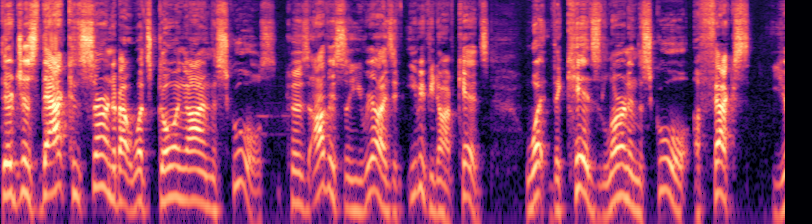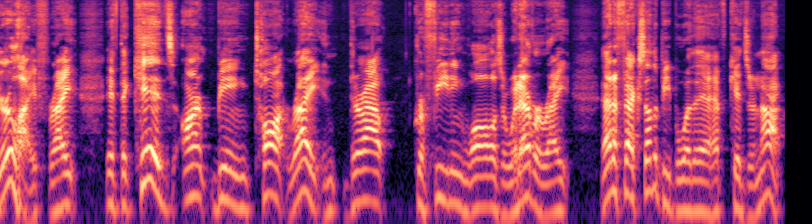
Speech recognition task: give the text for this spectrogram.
they're just that concerned about what's going on in the schools. Because obviously you realize if, even if you don't have kids what the kids learn in the school affects your life right? If the kids aren't being taught right and they're out graffitiing walls or whatever right that affects other people whether they have kids or not.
